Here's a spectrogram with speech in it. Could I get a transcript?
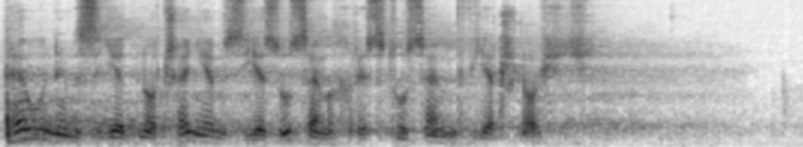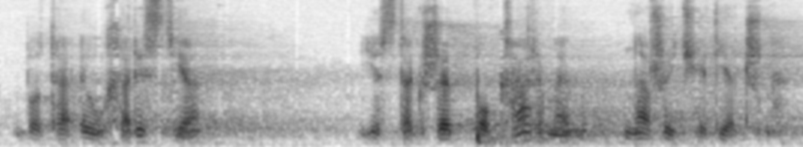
pełnym zjednoczeniem z Jezusem Chrystusem w wieczności. Bo ta Eucharystia jest także pokarmem na życie wieczne.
